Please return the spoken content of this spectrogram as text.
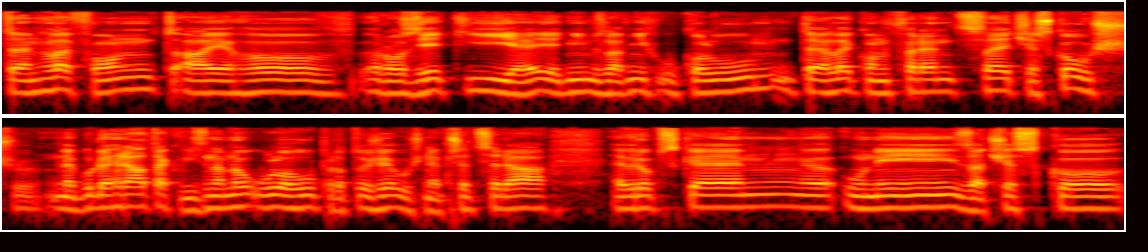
Tenhle fond a jeho rozjetí je jedním z hlavních úkolů téhle konference. Česko už nebude hrát tak významnou úlohu, protože už nepředsedá Evropské unii. Za Česko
